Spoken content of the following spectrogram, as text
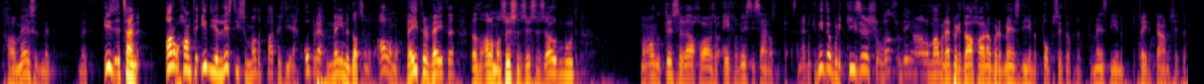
Gewoon mensen met, met... Het zijn arrogante, idealistische motherfuckers die echt oprecht menen dat ze het allemaal beter weten. Dat het allemaal zus en zus en zo moet. Maar ondertussen wel gewoon zo egoïstisch zijn als best. En dan heb ik het niet over de kiezers of dat soort dingen allemaal. Maar dan heb ik het wel gewoon over de mensen die in de top zitten. Of de mensen die in de Tweede Kamer zitten.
